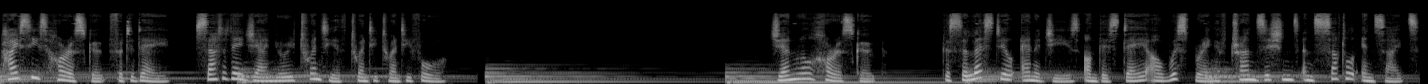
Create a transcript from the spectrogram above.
Pisces horoscope for today, Saturday, January 20th, 2024. General horoscope. The celestial energies on this day are whispering of transitions and subtle insights,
